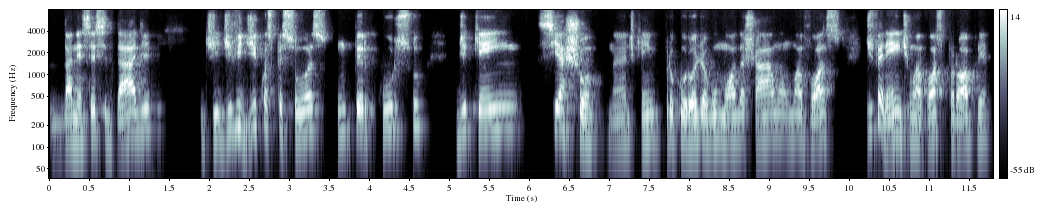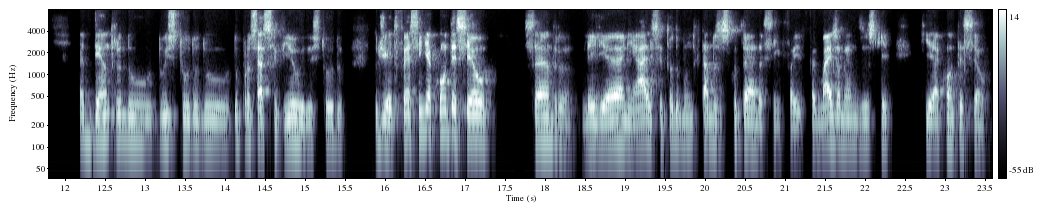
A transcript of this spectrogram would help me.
da necessidade de dividir com as pessoas um percurso de quem se achou, né? De quem procurou de algum modo achar uma, uma voz diferente, uma voz própria é, dentro do, do estudo do, do processo civil e do estudo do direito. Foi assim que aconteceu Sandro, Leiliane, Alice todo mundo que está nos escutando, assim, foi, foi mais ou menos isso que, que aconteceu.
